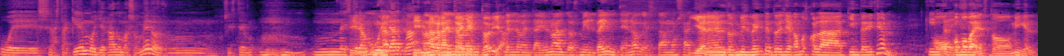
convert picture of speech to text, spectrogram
pues hasta aquí hemos llegado más o menos. Un sistema, una historia muy una- larga. tiene una gran del trayectoria. Del 91 al 2020, ¿no? Que estamos aquí. Y ahora en el 2020 entonces llegamos con la quinta edición. Quinta ¿O cómo va esto, Miguel?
